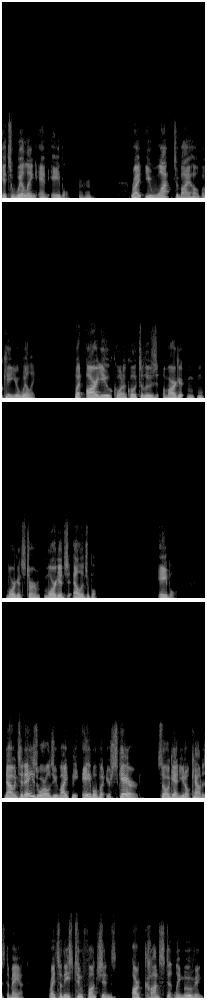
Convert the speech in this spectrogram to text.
It's willing and able. Mm-hmm. Right? You want to buy a home. Okay, you're willing. But are you, quote unquote, to lose a mortgage, mortgage term, mortgage eligible? Able. Now, in today's world, you might be able, but you're scared. So again, you don't count as demand, right? So these two functions are constantly moving.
